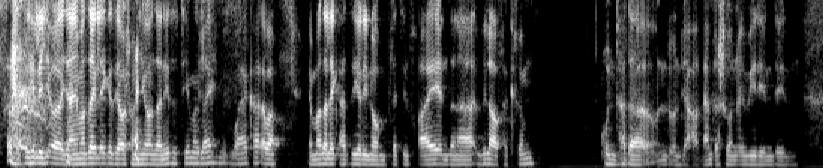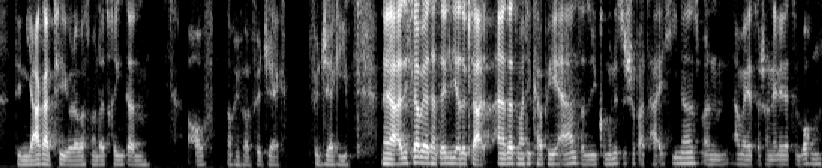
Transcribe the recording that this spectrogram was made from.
hat sicherlich, äh, Jan Masalek ist ja auch schon hier unser nächstes Thema gleich mit Wirecard, aber Jan Masalek hat sicherlich noch ein Plätzchen frei in seiner Villa auf der Krim und hat da und, und ja, wärmt da schon irgendwie den, den, den Jagertee oder was man da trinkt dann auf, auf jeden Fall für Jack für Jackie. Naja, also ich glaube ja tatsächlich, also klar, einerseits macht die KP ernst, also die Kommunistische Partei Chinas, man haben wir jetzt ja schon in den letzten Wochen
